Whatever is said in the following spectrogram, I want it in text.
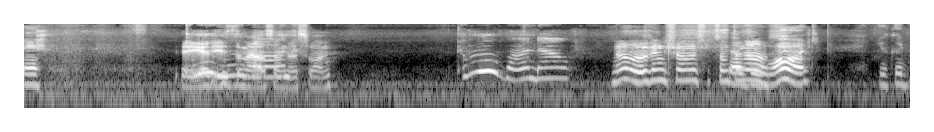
eh, Yeah, you gotta use the mouse on this one. Come move on now. No, Logan, show us something So something if you else. want, you could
